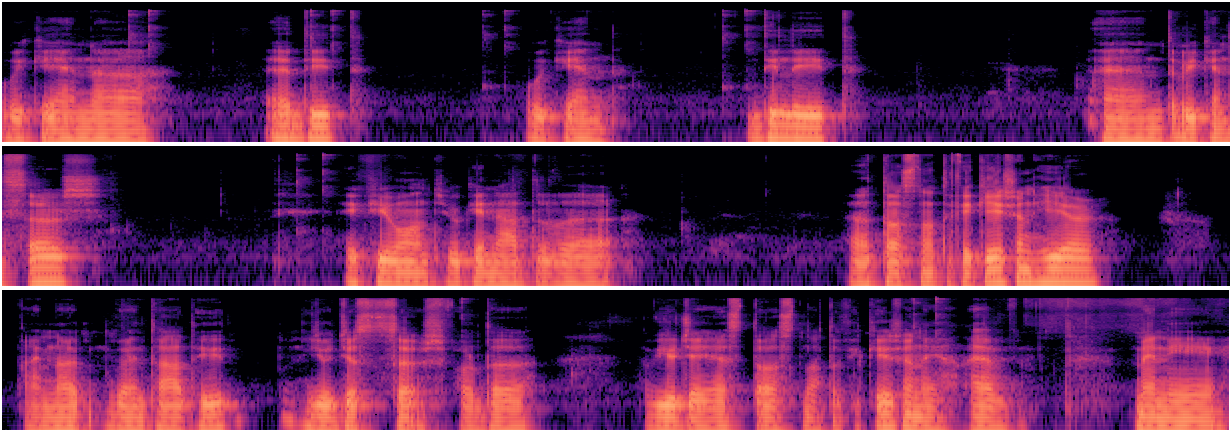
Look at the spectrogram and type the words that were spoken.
We can uh, edit. We can delete. And we can search. If you want you can add the uh, notification here. I'm not going to add it. You just search for the Vue.js toast notification. I have many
